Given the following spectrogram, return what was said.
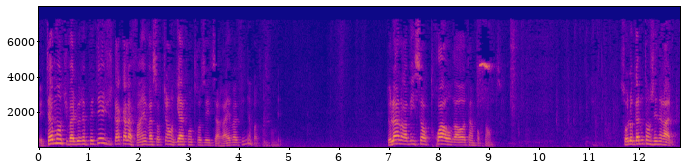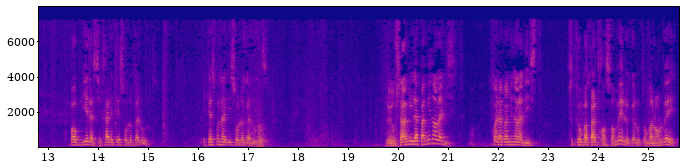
Et tellement tu vas lui répéter jusqu'à qu'à la fin, il va sortir en guerre contre Sarah et va finir par transformer. De là, le rabbi sort trois oraot importantes. Sur le galout en général. Faut pas oublier, la sikha, était sur le galout. Et qu'est-ce qu'on a dit sur le galout? Le Yerushalm, il l'a pas mis dans la liste. Pourquoi il l'a pas mis dans la liste Parce qu'on va pas le transformer, le galout, on va l'enlever.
